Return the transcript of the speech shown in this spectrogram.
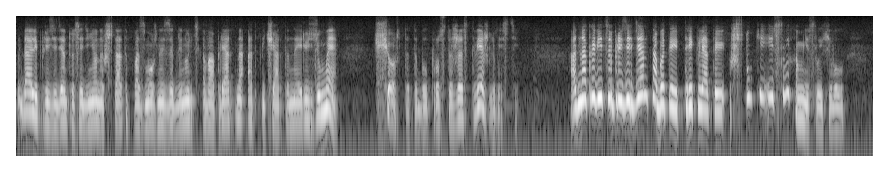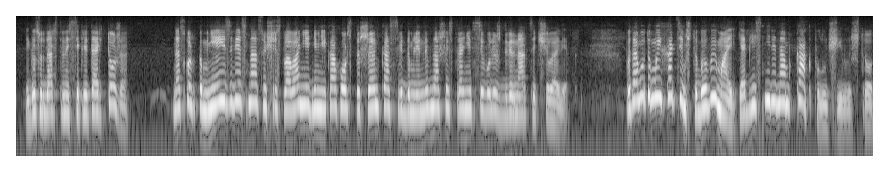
Мы дали президенту Соединенных Штатов возможность заглянуть в опрятно отпечатанное резюме. Черт, это был просто жест вежливости. Однако вице-президент об этой треклятой штуке и слыхом не слыхивал. И государственный секретарь тоже. Насколько мне известно, о существовании дневника Хорста Шенка осведомлены в нашей стране всего лишь 12 человек. Потому-то мы и хотим, чтобы вы, Майки, объяснили нам, как получилось, что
